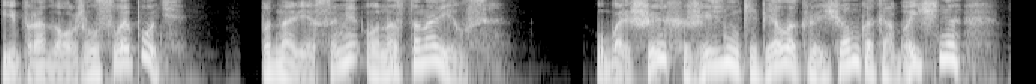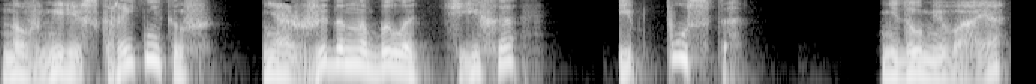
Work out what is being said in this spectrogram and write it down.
и продолжил свой путь. Под навесами он остановился. У больших жизнь кипела ключом, как обычно, но в мире скрытников неожиданно было тихо и пусто. Недоумевая,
